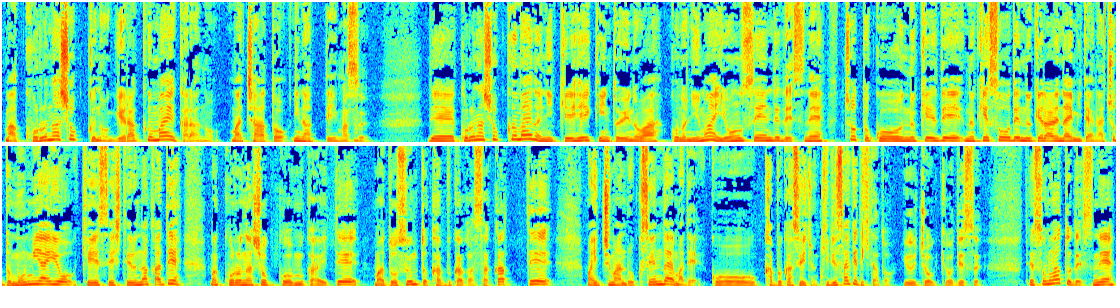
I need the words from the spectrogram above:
まあ、コロナショックの下落前からの、まあ、チャートになっています。うんで、コロナショック前の日経平均というのは、この2万4000円でですね、ちょっとこう、抜けで、抜けそうで抜けられないみたいな、ちょっと揉み合いを形成している中で、まあコロナショックを迎えて、まあドスンと株価が下がって、まあ1万6000台まで、こう、株価水準を切り下げてきたという状況です。で、その後ですね、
